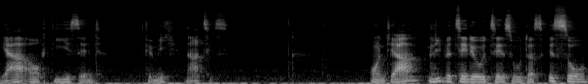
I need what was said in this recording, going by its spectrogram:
Ja, auch die sind für mich Nazis. Und ja, liebe CDU, CSU, das ist so.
